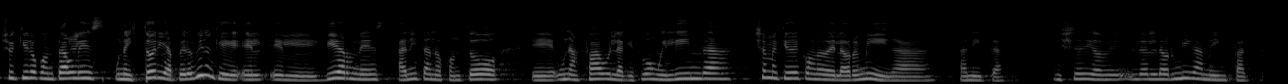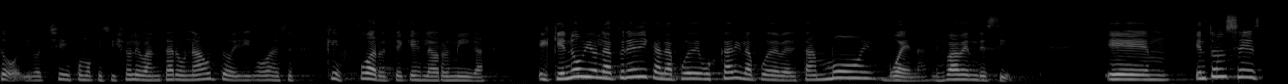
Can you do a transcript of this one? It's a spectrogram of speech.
yo quiero contarles una historia, pero vieron que el, viernes Anita nos contó eh, una fábula que estuvo muy linda. Yo me quedé con lo de la hormiga, Anita. Y yo digo, la, hormiga me impactó. Digo, che, es como que si yo levantara un auto y digo, bueno, qué fuerte que es la hormiga. El que no vio la prédica la puede buscar y la puede ver. Está muy buena, les va a bendecir. Eh, entonces,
